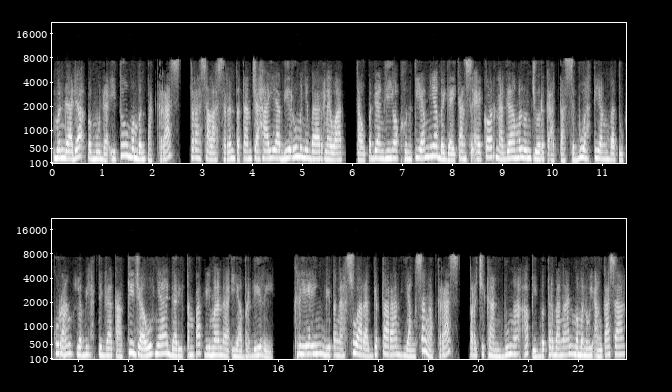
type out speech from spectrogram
Mendadak pemuda itu membentak keras, terasalah serentetan cahaya biru menyebar lewat Tahu pedang Giok Hun kiamnya bagaikan seekor naga meluncur ke atas sebuah tiang batu kurang lebih tiga kaki jauhnya dari tempat di mana ia berdiri. Kriing di tengah suara getaran yang sangat keras, percikan bunga api beterbangan memenuhi angkasa,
